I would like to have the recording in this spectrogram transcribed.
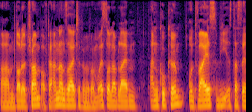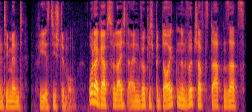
ähm, Donald Trump auf der anderen Seite, wenn wir beim US-Dollar bleiben, angucke und weiß, wie ist das Sentiment, wie ist die Stimmung. Oder gab es vielleicht einen wirklich bedeutenden Wirtschaftsdatensatz,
